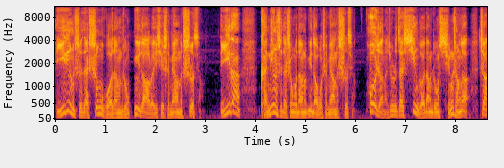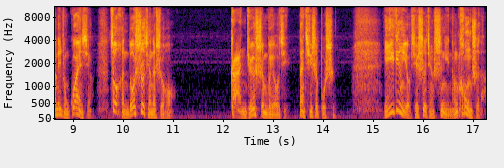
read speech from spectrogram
一定是在生活当中遇到了一些什么样的事情，一旦肯定是在生活当中遇到过什么样的事情，或者呢，就是在性格当中形成了这样的一种惯性，做很多事情的时候，感觉身不由己，但其实不是，一定有些事情是你能控制的，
